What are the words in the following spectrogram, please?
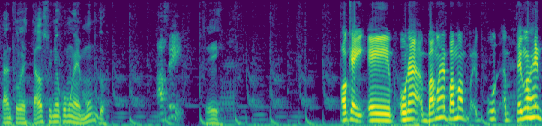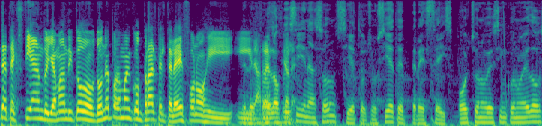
tanto de Estados Unidos como en el mundo. ¿Ah, sí? Sí. Ok, eh, una, vamos, a- vamos, a- un- tengo gente texteando, llamando y todo. ¿Dónde podemos encontrarte el teléfono y, y las teléfono de redes la sociales? oficina son 787-368-9592,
